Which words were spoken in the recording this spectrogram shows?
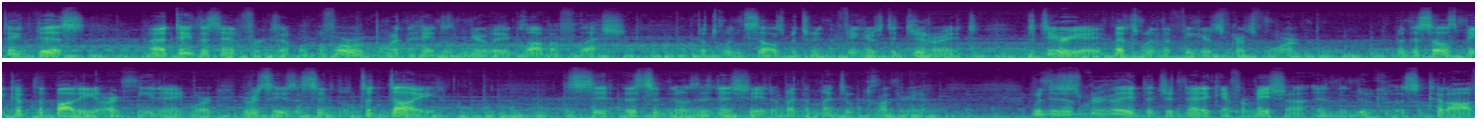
Take this. Uh, take this hand, for example. Before we're born, the hand is merely a glob of flesh. But when cells between the fingers degenerate, deteriorate, that's when the fingers first form. When the cells make up the body aren't needed anymore, it receives a signal to die. This, this signal is initiated by the mitochondria. When it is relayed, the genetic information in the nucleus cut off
